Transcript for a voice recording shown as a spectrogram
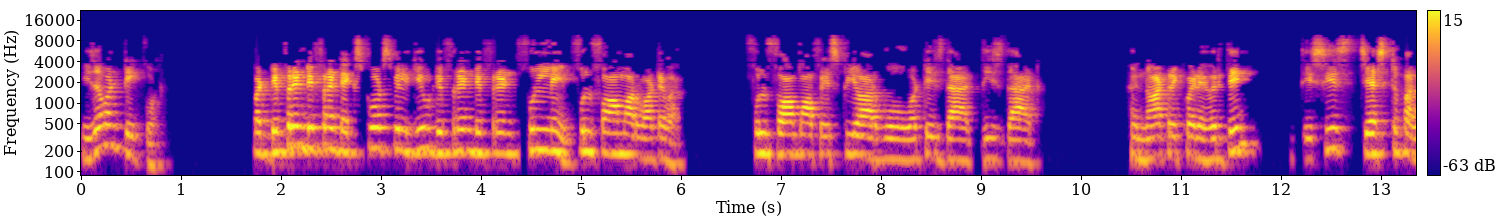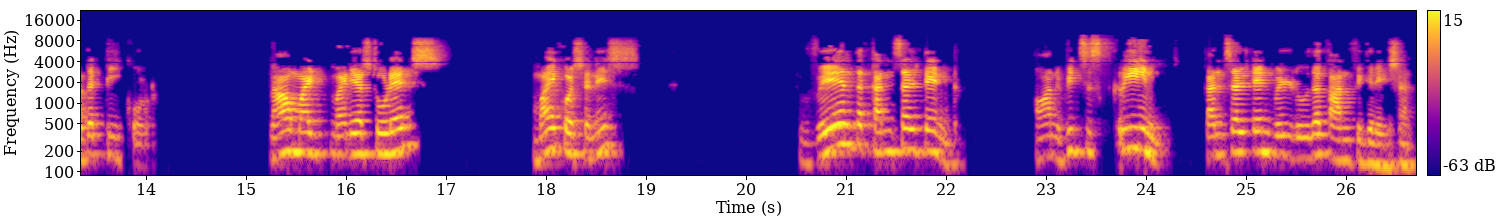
is a one T code. But different different exports will give different different full name, full form or whatever. Full form of SPRO. What is that? This that. And not required everything. This is just for the T code. Now, my, my dear students, my question is, where the consultant, on which screen consultant will do the configuration?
